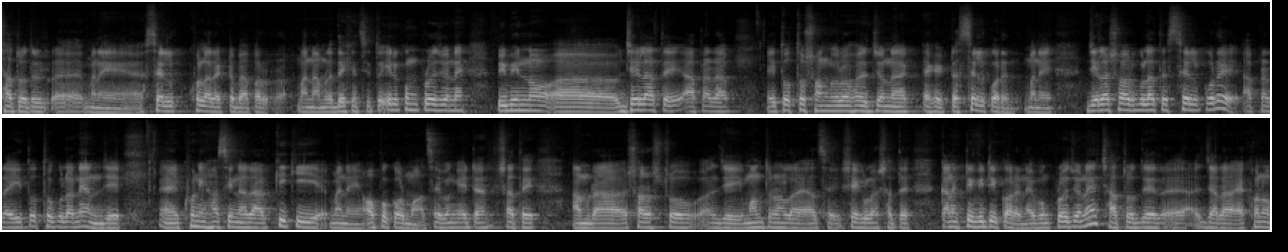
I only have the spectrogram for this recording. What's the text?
ছাত্রদের মানে সেল খোলার একটা ব্যাপার মানে আমরা দেখেছি। তো এরকম প্রয়োজনে বিভিন্ন জেলাতে আপনারা এই তথ্য সংগ্রহের জন্য এক- এক একটা সেল করেন। মানে জেলা শহরগুলোতে সেল করে আপনারা এই তথ্যগুলো নেন যে খুনি হাসিনার আর কি কি মানে অপকর্ম আছে এবং এটার সাথে আমরা স্বরাষ্ট্র, যে মন্ত্রণালয় আছে সেগুলোর সাথে কানেক্টিভিটি করেন এবং প্রয়োজনে ছাত্রদের যারা এখনও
